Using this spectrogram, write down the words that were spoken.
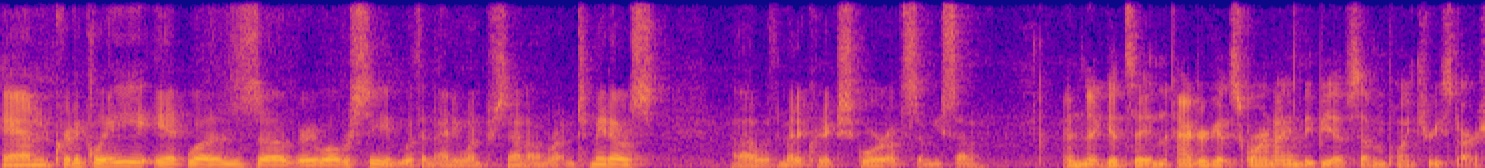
And critically, it was uh, very well received with a 91% on Rotten Tomatoes, uh, with a Metacritic score of 77. And it gets an aggregate score on IMDb of 7.3 stars,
